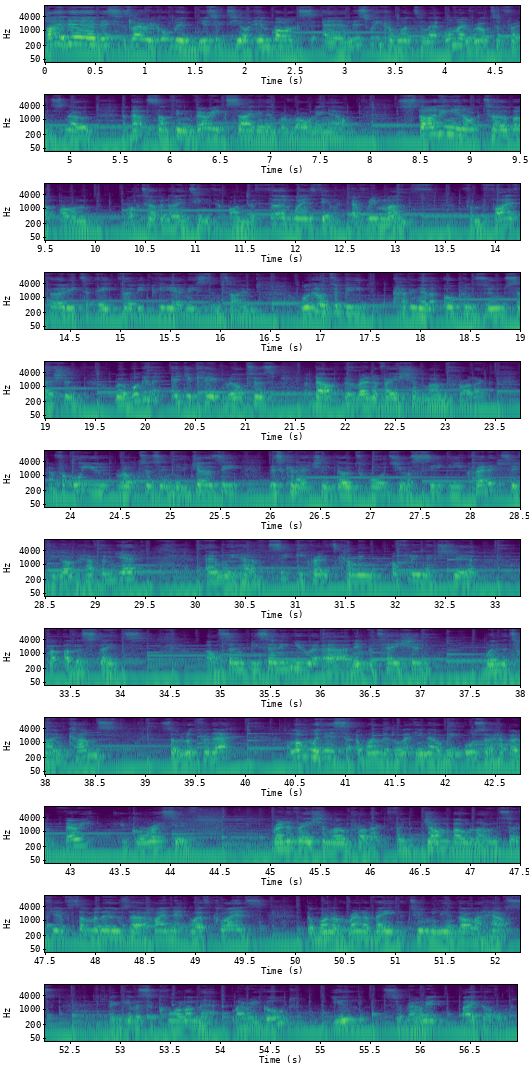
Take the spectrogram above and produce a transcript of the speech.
Hi there, this is Larry Gould with Music to Your Inbox and this week I want to let all my realtor friends know about something very exciting that we're rolling out. Starting in October on October 19th on the third Wednesday of every month from 5.30 to 8.30 p.m. Eastern Time, we're going to be having an open Zoom session where we're going to educate realtors about the renovation loan product. And for all you realtors in New Jersey, this can actually go towards your CE credits if you don't have them yet. And we have CE credits coming hopefully next year for other states. I'll send, be sending you uh, an invitation when the time comes. So look for that. Along with this, I wanted to let you know we also have a very aggressive renovation loan product for jumbo loans. So if you have some of those uh, high net worth clients that want to renovate a $2 million house, then give us a call on that. Larry Gould, you surrounded by gold.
